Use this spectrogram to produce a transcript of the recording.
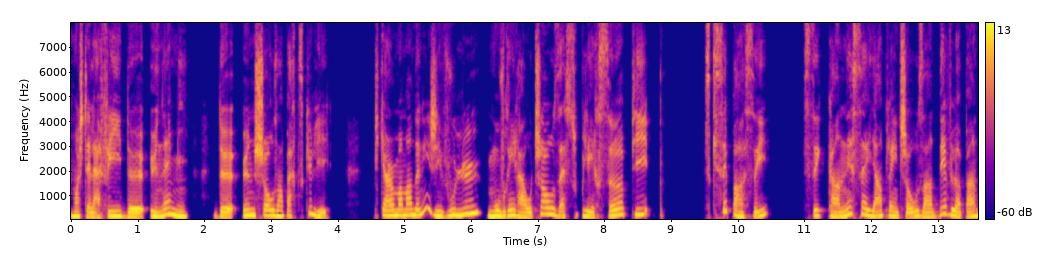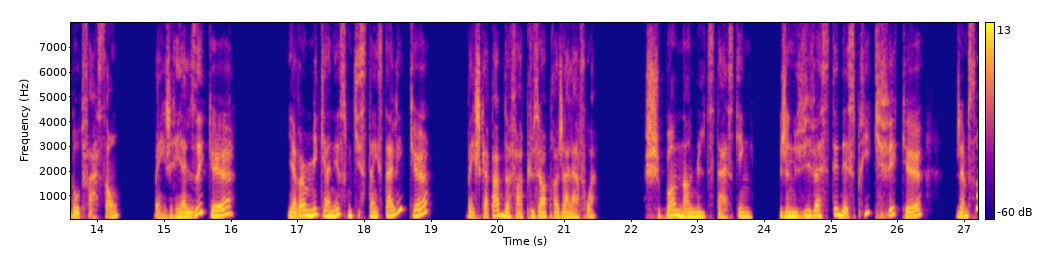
Moi, j'étais la fille d'une amie, de une chose en particulier. Puis qu'à un moment donné, j'ai voulu m'ouvrir à autre chose, assouplir ça, puis ce qui s'est passé, c'est qu'en essayant plein de choses, en développant d'autres façons, ben j'ai réalisé que il y avait un mécanisme qui s'est installé que ben, je suis capable de faire plusieurs projets à la fois. Je suis bonne dans le multitasking. J'ai une vivacité d'esprit qui fait que j'aime ça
